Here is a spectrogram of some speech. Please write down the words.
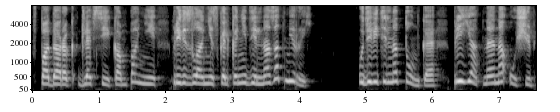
в подарок для всей компании привезла несколько недель назад Мирей. Удивительно тонкая, приятная на ощупь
